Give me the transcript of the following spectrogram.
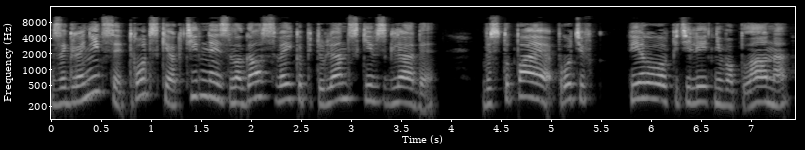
За границей Троцкий активно излагал свои капитулянские взгляды, выступая против первого пятилетнего плана,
